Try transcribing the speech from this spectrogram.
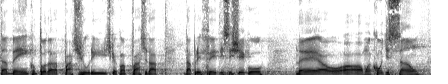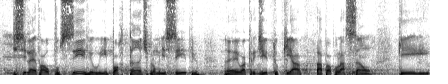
também com toda a parte jurídica, com a parte da, da prefeita, e se chegou né, a, a uma condição de se levar o possível e importante para o município. Né? Eu acredito que a, a população que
